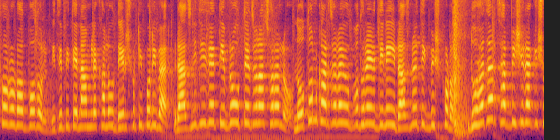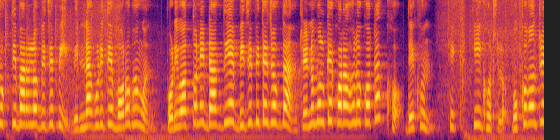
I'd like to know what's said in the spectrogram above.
সড় রদবদল। বিজেপিতে নাম লেখালো দেড়শোটি পরিবার। রাজনীতিতে তীব্র উত্তেজনা ছড়ালো। নতুন কার্যালয় উদ্বোধনের দিনেই রাজনৈতিক বিস্ফোরণ। দু হাজার ছাব্বিশের আগে শক্তি বাড়ালো বিজেপি। বিন্নাগুড়িতে বড় ভাঙন। পরিবর্তনের ডাক দিয়ে বিজেপিতে যোগদান, তৃণমূলকে করা হলো কটাক্ষ? দেখুন, ঠিক কি ঘটল। মুখ্যমন্ত্রী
